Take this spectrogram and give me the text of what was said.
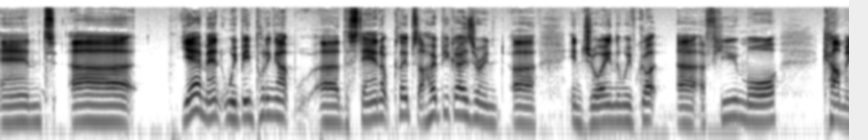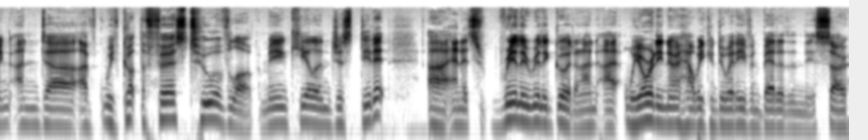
and uh, yeah, man, we've been putting up uh, the stand-up clips. I hope you guys are in, uh, enjoying them. We've got uh, a few more coming, and uh, we've got the first tour vlog. Me and Keelan just did it, uh, and it's really, really good. And I, I, we already know how we can do it even better than this. So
